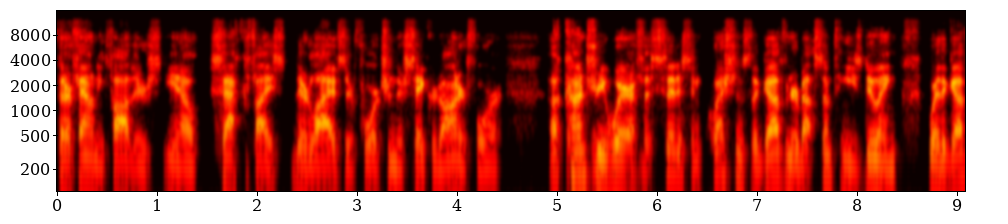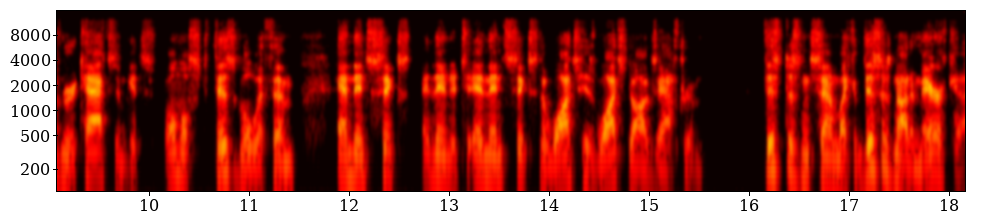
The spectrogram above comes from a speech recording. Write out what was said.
that our founding fathers, you know, sacrificed their lives, their fortune, their sacred honor for? A country where if a citizen questions the governor about something he's doing, where the governor attacks him, gets almost physical with him, and then six and then and then six the watch his watchdogs after him. This doesn't sound like this is not America.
